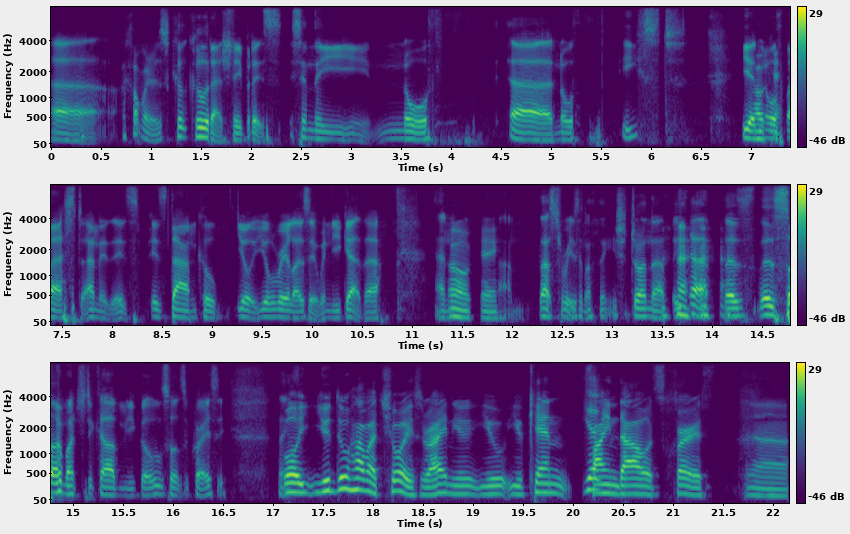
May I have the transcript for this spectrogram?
uh I can't remember what it's called actually, but it's it's in the north uh northeast. Yeah, Okay. northwest, and it, it's it's damn cool. You'll you'll realize it when you get there, and Oh, okay. um, that's the reason I think you should join that. But yeah, there's there's so much to come. You've got all sorts of crazy. things. Well, you do have a choice, right? You you you can Yeah. find out first uh,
